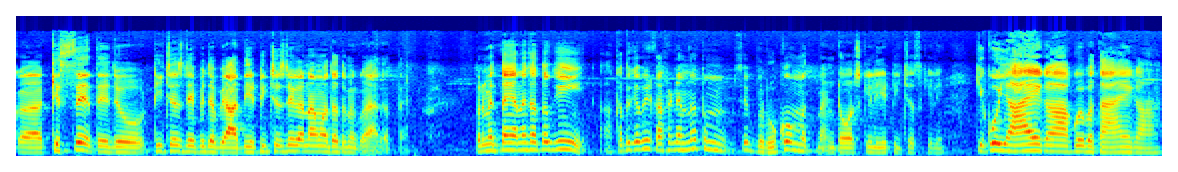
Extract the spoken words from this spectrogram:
किस्से थे जो टीचर्स डे पे जब आती है टीचर्स डे का नाम आता है तो मेरे को याद आता है। पर मैं इतना कहना चाहता हूँ कि कभी कभी काफ़ी टाइम ना तुम सिर्फ़ रुको मत मेंटोर्स के लिए टीचर्स के लिए, कि कोई आएगा, कोई बताएगा।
